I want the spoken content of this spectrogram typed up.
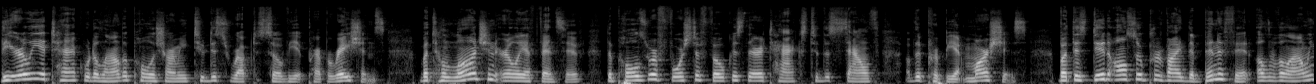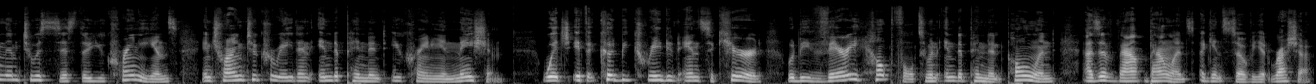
The early attack would allow the Polish army to disrupt Soviet preparations, but to launch an early offensive, the Poles were forced to focus their attacks to the south of the Pripyat marshes. But this did also provide the benefit of allowing them to assist the Ukrainians in trying to create an independent Ukrainian nation which, if it could be created and secured, would be very helpful to an independent Poland as a balance against Soviet Russia.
